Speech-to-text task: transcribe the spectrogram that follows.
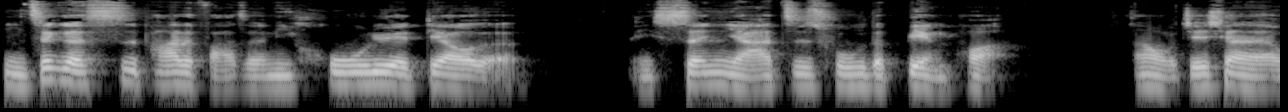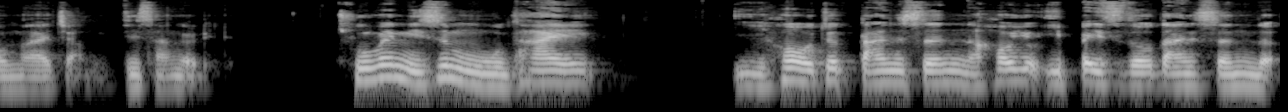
你这个四趴的法则，你忽略掉了你生涯支出的变化。那我接下来我们来讲第三个理由，除非你是母胎以后就单身，然后又一辈子都单身的。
